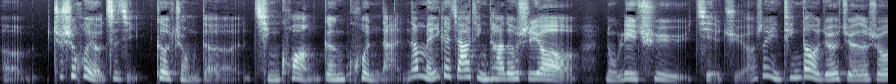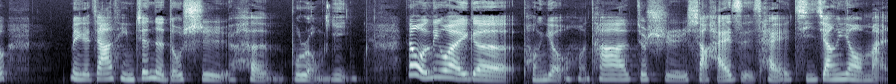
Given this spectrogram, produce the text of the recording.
呃，就是会有自己各种的情况跟困难，那每一个家庭他都是要努力去解决啊，所以你听到我就会觉得说，每个家庭真的都是很不容易。那我另外一个朋友，他就是小孩子才即将要满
